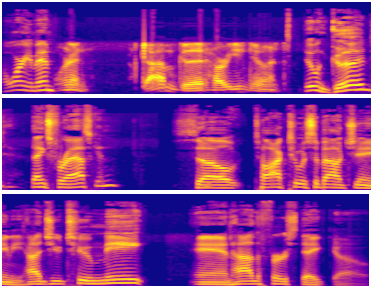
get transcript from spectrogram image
How are you, man? Morning. I'm good. How are you doing? Doing good. Thanks for asking. So, talk to us about Jamie. How'd you two meet and how'd the first date go?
